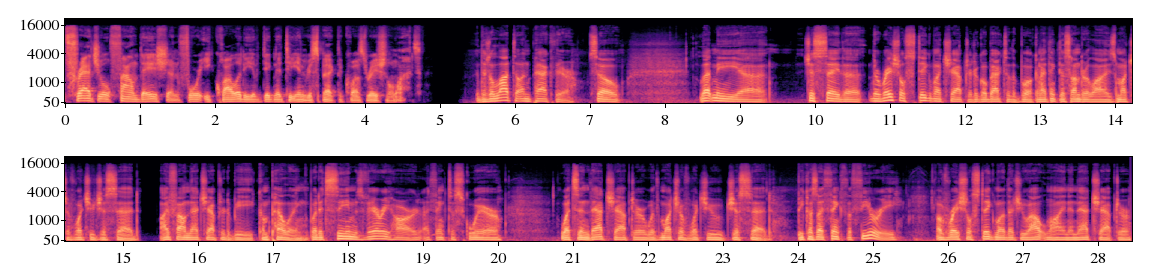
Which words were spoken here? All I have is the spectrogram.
fragile foundation for equality of dignity and respect across racial lines. There's a lot to unpack there. So let me uh, just say the, the racial stigma chapter, to go back to the book, and I think this underlies much of what you just said. I found that chapter to be compelling, but it seems very hard, I think, to square what's in that chapter with much of what you just said. Because I think the theory of racial stigma that you outline in that chapter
